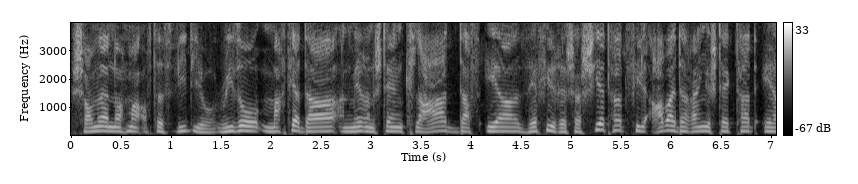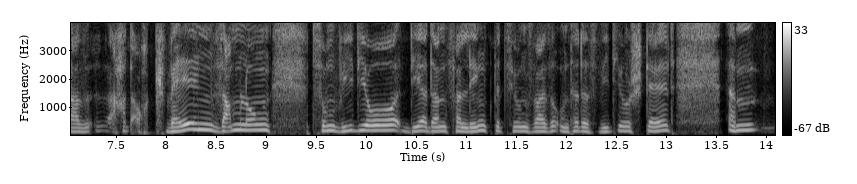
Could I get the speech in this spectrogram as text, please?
Schauen wir nochmal auf das Video. Rezo macht ja da an mehreren Stellen klar, dass er sehr viel recherchiert hat, viel Arbeit da reingesteckt hat. Er hat auch Quellensammlungen zum Video, die er dann verlinkt bzw. unter das Video stellt. Ähm,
